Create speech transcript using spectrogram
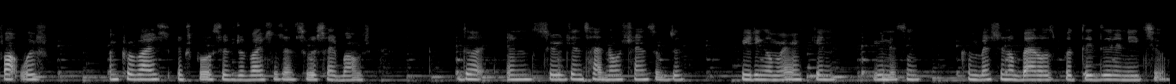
fought with improvised explosive devices and suicide bombs. The insurgents had no chance of defeating American units in conventional battles, but they didn't need to.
